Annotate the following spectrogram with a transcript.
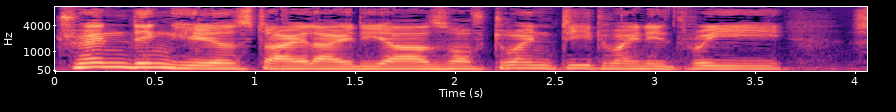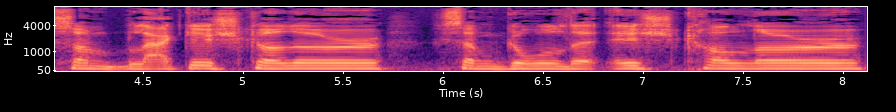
trending hairstyle ideas of 2023 some blackish color some goldish color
